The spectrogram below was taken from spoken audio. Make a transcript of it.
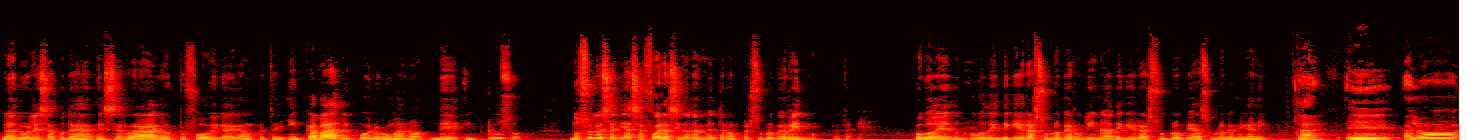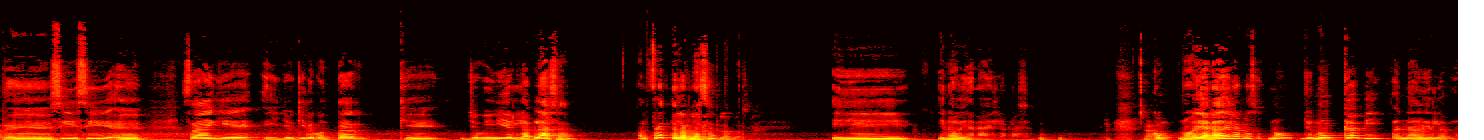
la naturaleza puta, encerrada, claustrofóbica, digamos, ¿cachai? incapaz del pueblo rumano de incluso, no solo de salir hacia afuera, sino también de romper su propio ritmo, un poco de, un poco de, de quebrar su propia rutina, de quebrar su propia, su propia mecánica. Claro. Eh, aló, eh, sí, sí. Eh, ¿Sabe que Y yo quiero contar que yo vivía en la plaza, al frente de la plaza, la y, y no había nadie en la plaza. Claro. ¿Cómo? ¿No había nadie en la plaza? No, yo nunca vi a nadie en la plaza.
